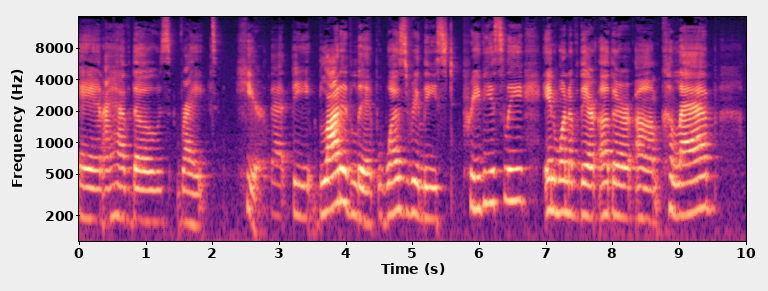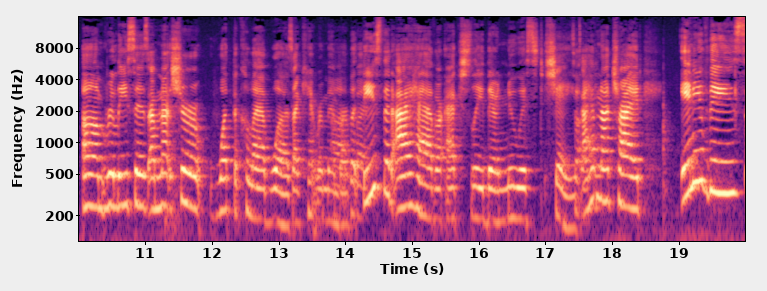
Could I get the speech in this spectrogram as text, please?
And I have those right here. That the blotted lip was released previously in one of their other um, collab um, releases. I'm not sure what the collab was. I can't remember. Uh, but, but, these that I have are actually their newest shades. So I have not tried any of these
